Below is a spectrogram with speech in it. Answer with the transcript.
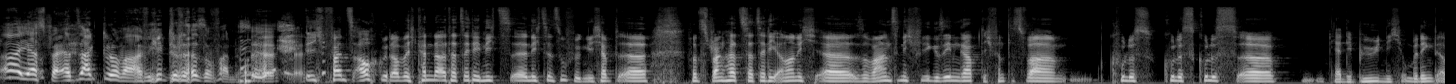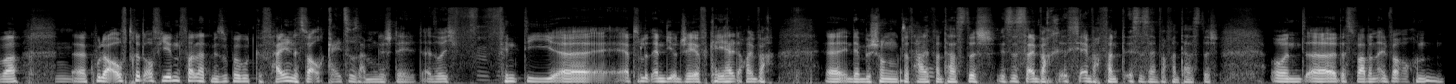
Ah, Jasper, sag du mal, wie du das so fandest. Ich fand's auch gut, aber ich kann da tatsächlich nichts, äh, nichts hinzufügen. Ich habe äh, von Strong Hearts tatsächlich auch noch nicht äh, so wahnsinnig viel gesehen gehabt. Ich fand, das war cooles, cooles, cooles äh, ja, Debüt nicht unbedingt, aber mhm. äh, cooler Auftritt auf jeden Fall, hat mir super gut gefallen. Das war auch geil zusammengestellt. Also ich mhm. finde die äh, Absolute Andy und JFK halt auch einfach äh, in der Mischung total oh. fantastisch. Es ist einfach, es ist einfach, es ist einfach fantastisch. Und äh, das war dann einfach auch ein,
